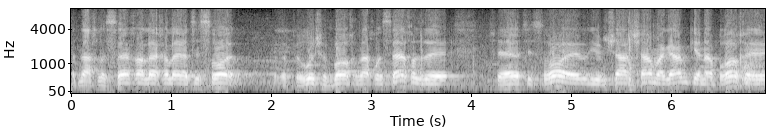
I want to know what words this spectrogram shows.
אז נחלסך הולך על ארץ ישראל. אז הפירוש של ברוך נחלסך זה שארץ ישראל ימשך שם גם כן הברוכה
